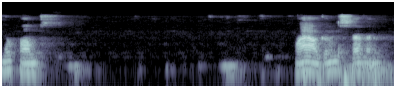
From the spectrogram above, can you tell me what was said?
No pumps. Wow, going to seven.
